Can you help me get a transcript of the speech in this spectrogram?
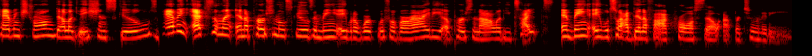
having strong delegation skills, having excellent interpersonal skills, and being able to work with a variety of personality types and being able to identify cross sell opportunities.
